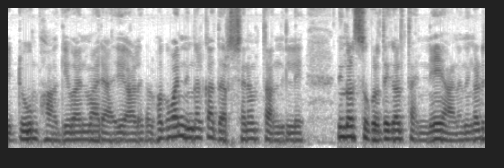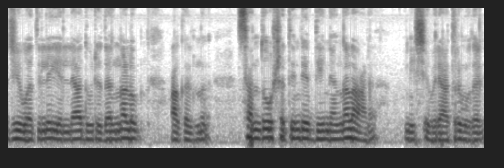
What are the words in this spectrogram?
ഏറ്റവും ഭാഗ്യവാന്മാരായ ആളുകൾ. ഭഗവാൻ നിങ്ങൾക്ക് ആ ദർശനം തന്നില്ലേ? നിങ്ങൾ സുഹൃത്തുക്കൾ തന്നെയാണ്. നിങ്ങളുടെ ജീവിതത്തിലെ എല്ലാ ദുരിതങ്ങളും അകന്ന് സന്തോഷത്തിന്റെ ദിനങ്ങളാണ് ഇനി ശിവരാത്രി മുതൽ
